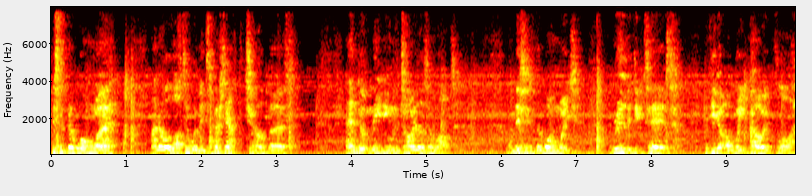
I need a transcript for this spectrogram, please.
This is the one where I know a lot of women, especially after childbirth, end up needing the toilet a lot. And this is the one which really dictates if you got a weak pelvic floor.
